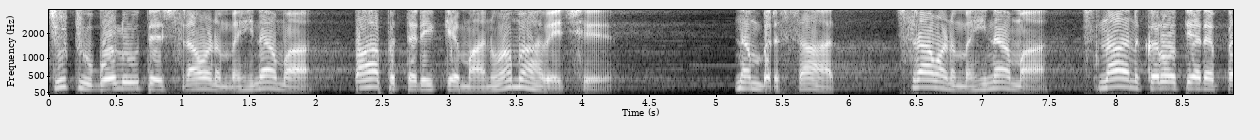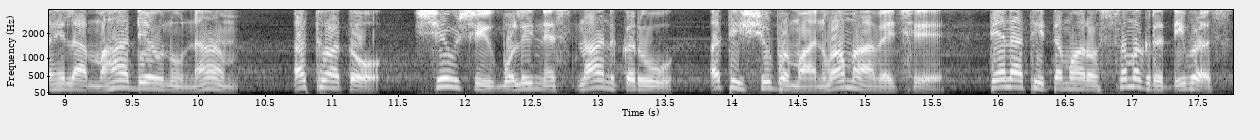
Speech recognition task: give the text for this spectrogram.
જૂઠું બોલવું તે શ્રાવણ મહિનામાં પાપ તરીકે માનવામાં આવે છે. નંબર સાત, શ્રાવણ મહિનામાં સ્નાન કરો ત્યારે પહેલા મહાદેવનું નામ અથવા તો શિવ શિવ બોલીને સ્નાન કરવું અતિ શુભ માનવામાં આવે છે. તેનાથી તમારો સમગ્ર દિવસ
